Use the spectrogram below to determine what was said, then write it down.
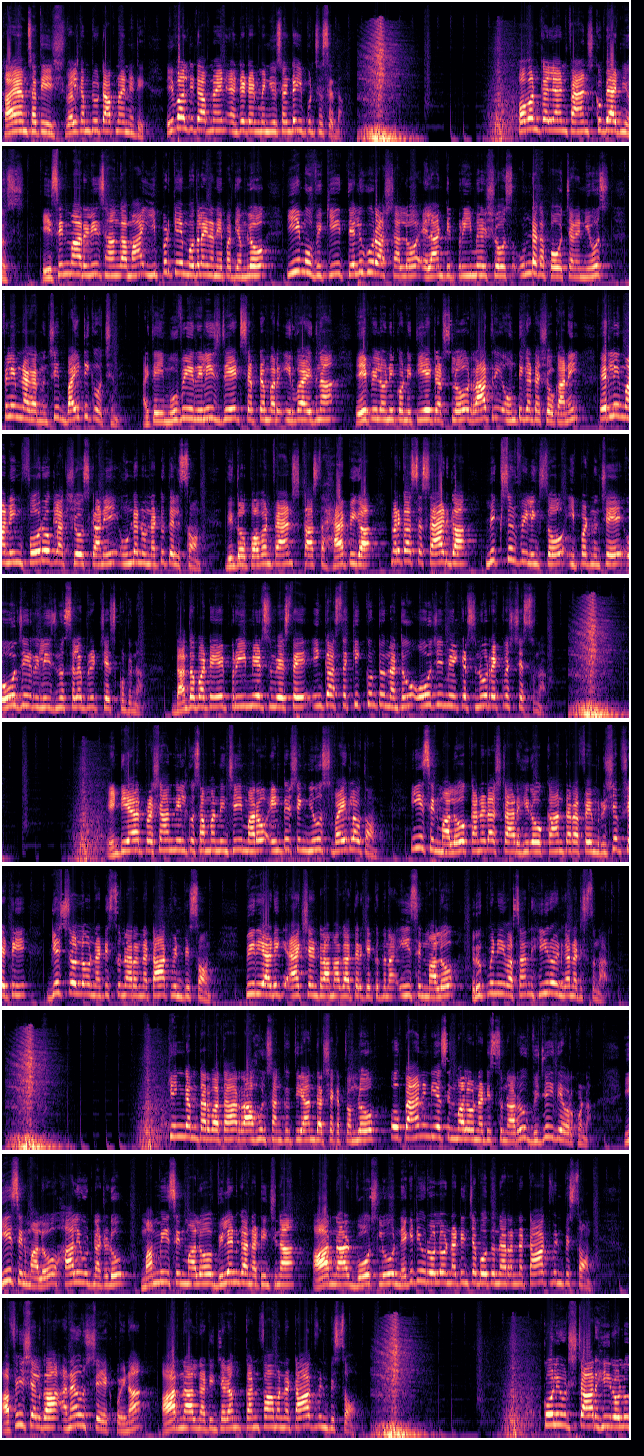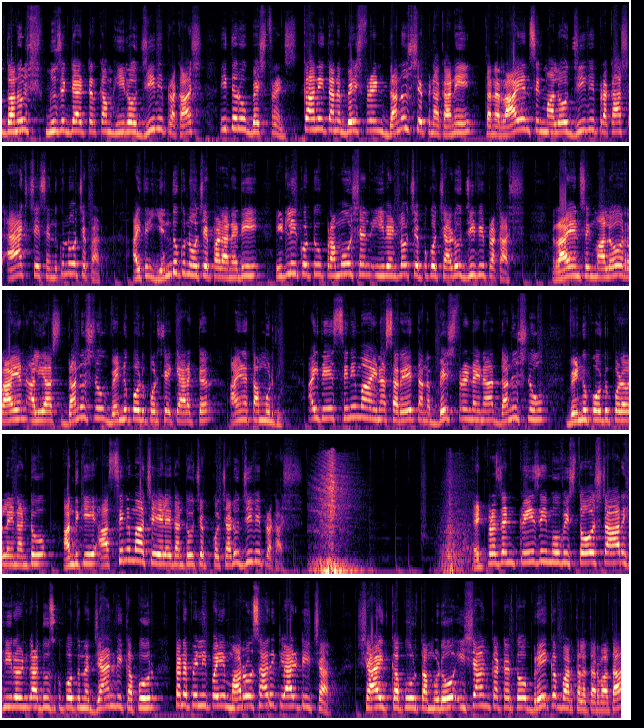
Hi I'm Satish welcome to top nine eighty ఇవాళ top nine entertainment news అంటే ఇప్పుడు చూసేద్దాం. పవన్ కళ్యాణ్ ఫ్యాన్స్కు బ్యాడ్ న్యూస్ ఈ సినిమా రిలీజ్ హంగామా ఇప్పటికే మొదలైన నేపథ్యంలో ఈ మూవీకి తెలుగు రాష్ట్రాల్లో ఎలాంటి ప్రీమియర్ షోస్ ఉండకపోవచ్చనే న్యూస్ ఫిలిం నగర్ నుంచి బయటికి వచ్చింది. అయితే ఈ మూవీ రిలీజ్ డేట్ సెప్టెంబర్ ఇరవై ఐదున ఏపీలోని కొన్ని థియేటర్స్లో రాత్రి ఒంటి గంట షో కానీ early morning four o'clock shows కానీ ఉండనున్నట్టు తెలుస్తోంది. దీంతో పవన్ ఫ్యాన్స్ కాస్త హ్యాపీగా మరి కాస్త సాడ్గా మిక్స్డ్ ఫీలింగ్స్తో ఇప్పటి నుంచే ఓజీ రిలీజ్ను సెలబ్రేట్ చేసుకుంటున్నారు దాంతోపాటే ప్రీమియర్స్ను వేస్తే ఇంకాస్త కిక్ ఉంటుందంటూ ఓజీ మేకర్స్ను రిక్వెస్ట్ చేస్తున్నారు ఎన్టీఆర్ ప్రశాంత్ నీల్కు సంబంధించి మరో ఇంట్రెస్టింగ్ న్యూస్ వైరల్ అవుతోంది. ఈ సినిమాలో Kannada star hero Kantara fame Rishab Shetty guest రోల్లో నటిస్తున్నారన్న టాక్ వినిపిస్తోంది. పీరియాడిక్ యాక్షన్ డ్రామాగా తెరకెక్కుతున్న ఈ సినిమాలో రుక్మిణి వసంత్ హీరోయిన్గా నటిస్తున్నారు. కింగ్డమ్ తర్వాత రాహుల్ సంకృతియాన్ దర్శకత్వంలో ఓ పాన్ ఇండియా సినిమాలో నటిస్తున్నారు విజయ్ దేవరకొండ. ఈ సినిమాలో హాలీవుడ్ నటుడు మమ్మీ సినిమాలో విలన్గా నటించిన ఆర్నాడ్ బోస్లు నెగిటివ్ రోల్లో నటించబోతున్నారన్న టాక్ వినిపిస్తోంది. అఫీషియల్గా అనౌన్స్ చేయకపోయినా ఆర్నాల్ నటించడం కన్ఫామ్ అన్న టాక్ వినిపిస్తోంది. కోలీవుడ్ స్టార్ హీరోలు Dhanush music director come hero G V Prakash ఇద్దరు బెస్ట్ ఫ్రెండ్స్. కానీ తన బెస్ట్ ఫ్రెండ్ ధనుష్ చెప్పినా కానీ తన రాయన్ సినిమాలో జీవి ప్రకాష్ యాక్ట్ చేసేందుకు నో చెప్పాడు. అయితే ఎందుకు నో చెప్పాడు అనేది ఇడ్లీ కొట్టు ప్రమోషన్ ఈవెంట్లో చెప్పుకొచ్చాడు జీవి ప్రకాష్. రాయన్ సినిమాలో రాయన్ అలియాస్ ధనుష్ను వెన్నుపోడు పొడిచే క్యారెక్టర్ ఆయన తమ్ముడిది. అయితే సినిమా అయినా సరే తన బెస్ట్ ఫ్రెండ్ అయిన ధనుష్ను వెన్నుపోటు పొడవలేనంటూ అందుకే ఆ సినిమా చేయలేదంటూ చెప్పుకొచ్చాడు G V Prakash. At present crazy మూవీస్తో star హీరోయిన్గా దూసుకుపోతున్న జాన్వీ కపూర్ తన పెళ్ళిపై మరోసారి క్లారిటీ ఇచ్చారు. షాహిద్ కపూర్ తమ్ముడు ఇషాన్ కట్టర్తో బ్రేకప్ వార్తల తర్వాత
